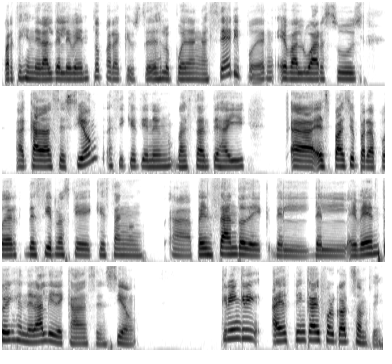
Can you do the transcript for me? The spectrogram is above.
parte general del evento para que ustedes lo puedan hacer y puedan evaluar sus a cada sesión. Así que tienen bastantes ahí uh, espacio para poder decirnos que, están uh, pensando de, del, del evento en general y de cada sesión. Green Green, I think I forgot something.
